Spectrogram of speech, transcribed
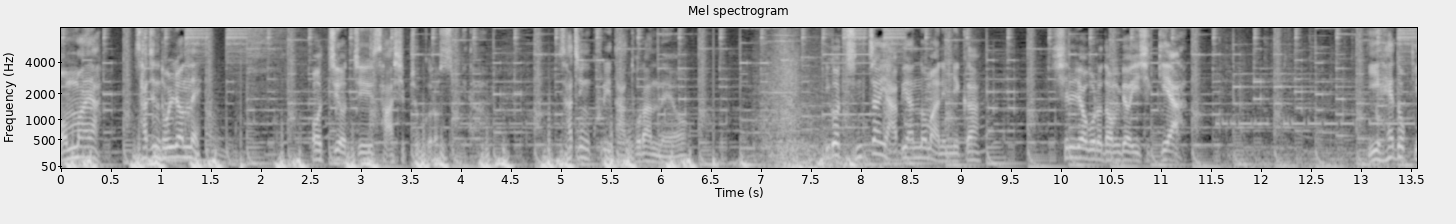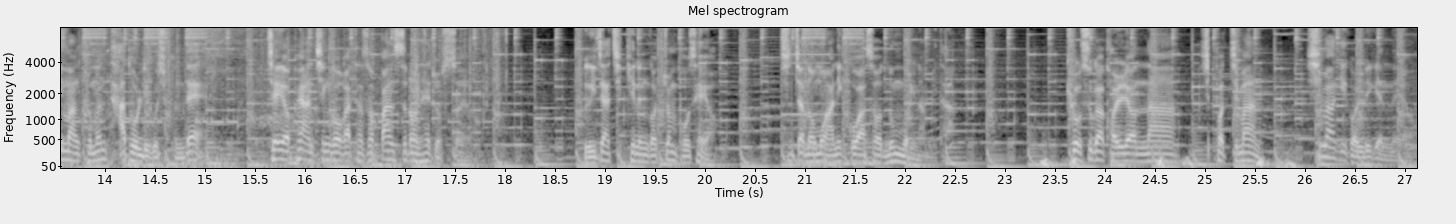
엄마야 사진 돌렸네. 어찌어찌 40초 끌었습니다. 사진 쿨이 다 돌았네요. 이거 진짜 야비한 놈 아닙니까? 실력으로 덤벼 이 새끼야. 이 해독기만큼은 다 돌리고 싶은데 제 옆에 앉힌 것 같아서 빤스런 해줬어요. 의자 지키는 것 좀 보세요. 진짜 너무 안 입고 와서 눈물이 납니다. 교수가 걸렸나 싶었지만 심하게 걸리겠네요.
